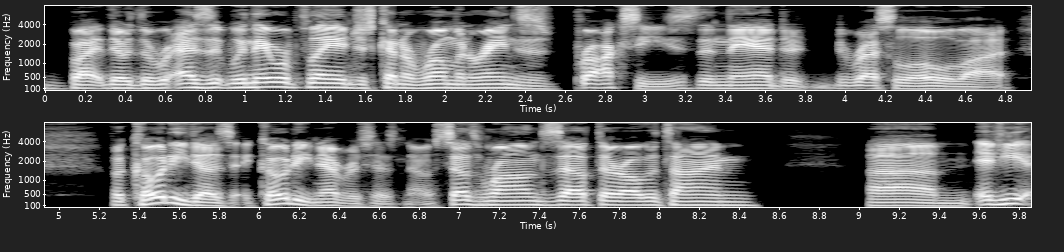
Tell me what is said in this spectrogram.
but they're the as it, when they were playing just kind of Roman Reigns as proxies. Then they had to wrestle a whole lot. But Cody does. It. Cody never says no. Seth Rollins is out there all the time. Um, if you,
